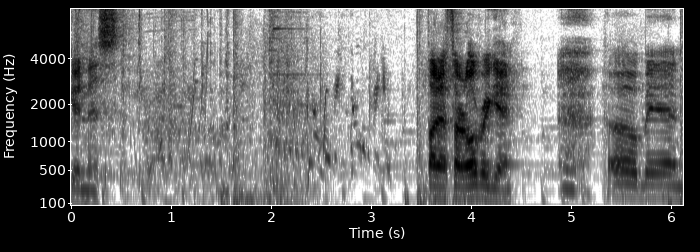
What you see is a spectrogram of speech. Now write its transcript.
Goodness. Thought I'd start over again. Oh man.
